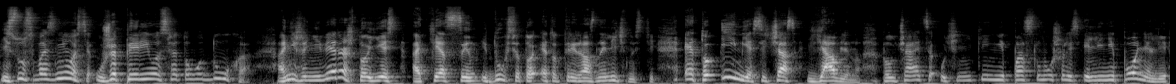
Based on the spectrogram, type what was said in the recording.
Иисус вознесся, уже период Святого Духа. Они же не верят, что есть Отец, Сын и Дух Святой, это три разные личности. Это имя сейчас явлено. Получается, ученики не послушались или не поняли.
